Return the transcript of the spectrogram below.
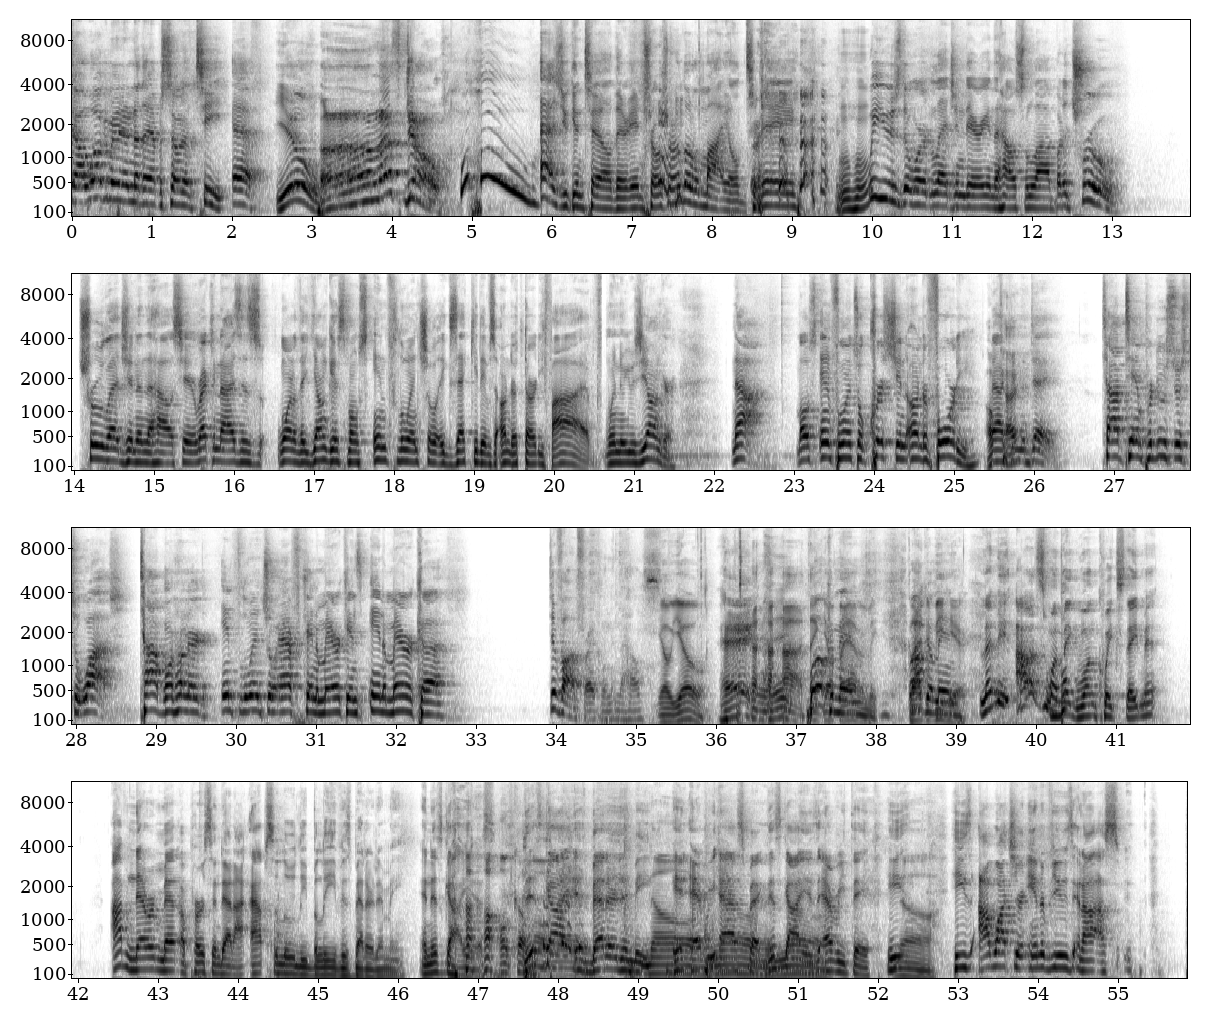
right, y'all. Welcome in to another episode of TFU. Uh, let's go. Woohoo! As you can tell, their intros are a little mild today. Mm-hmm. We use the word legendary in the house a lot, but a true, true legend in the house here recognizes one of the youngest, most influential executives under 35 when he was younger. Now, most influential Christian under 40 back in the day. Top 10 producers to watch. Top 100 influential African Americans in America. Devon Franklin in the house. Yo, yo. Hey, Thank y'all Welcome for in. having me. Glad Welcome to be in. here. let me. I just want to make one quick statement. I've never met a person that I absolutely believe is better than me, and this guy is. Oh, come this on, guy is better than me No, in every no, aspect. This guy is everything. He, No. he's. I watch your interviews, and I. I s-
